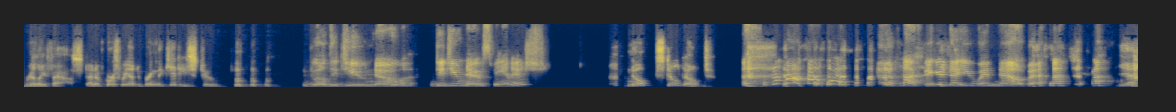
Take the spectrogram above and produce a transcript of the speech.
really fast. And of course, we had to bring the kitties too. Well, did you know? Did you know Spanish? Nope, still don't. I figured that you would now, but yeah,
